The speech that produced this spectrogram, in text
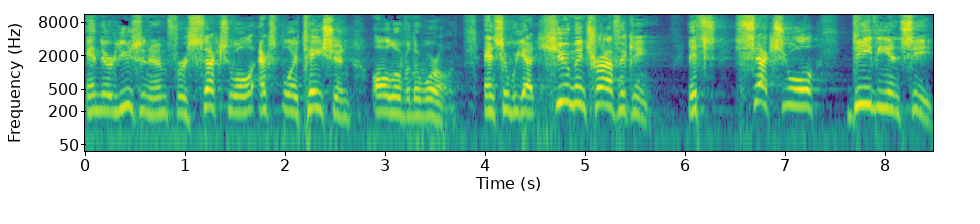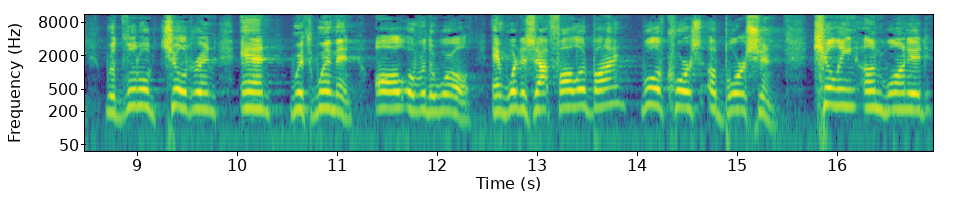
and they're using them for sexual exploitation all over the world. And so we got human trafficking. It's sexual deviancy with little children and with women all over the world. And what is that followed by? Well, of course, abortion, killing unwanted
